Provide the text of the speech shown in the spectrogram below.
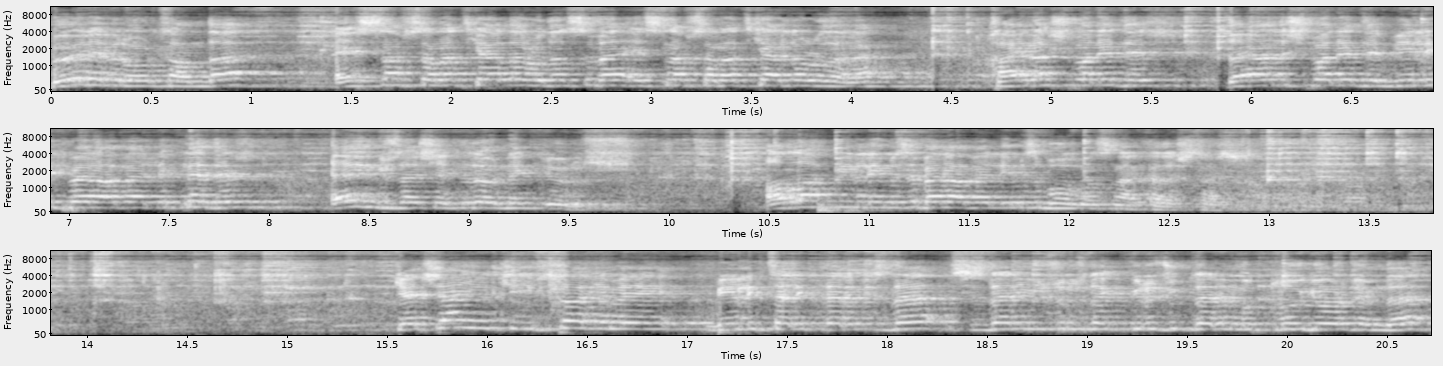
böyle bir ortamda Esnaf Sanatkarlar Odası ve Esnaf Sanatkarlar olarak kaynaşma nedir, dayanışma nedir, birlik beraberlik nedir en güzel şekilde örnekliyoruz. Allah birliğimizi, beraberliğimizi bozmasın arkadaşlar. Geçen yılki iftar yemeği birlikteliklerimizde sizlerin yüzünüzdeki gülücükleri, mutluluğu gördüğümde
